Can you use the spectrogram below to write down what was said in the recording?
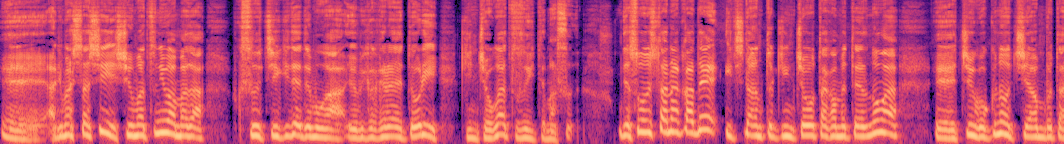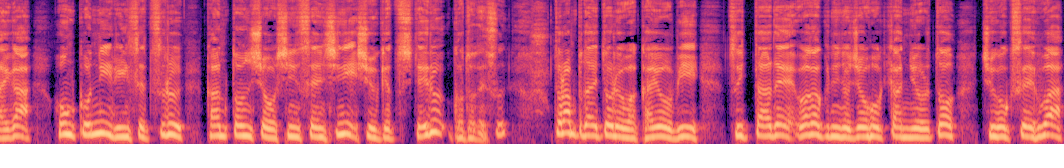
えー、ありましたし、週末にはまだ複数地域でデモが呼びかけられており、緊張が続いてます。ます。で、そうした中で一段と緊張を高めているのが、えー、中国の治安部隊が香港に隣接する広東省深セン市に集結していることです。トランプ大統領は火曜日、ツイッターで我が国の情報機関によると、中国政府は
